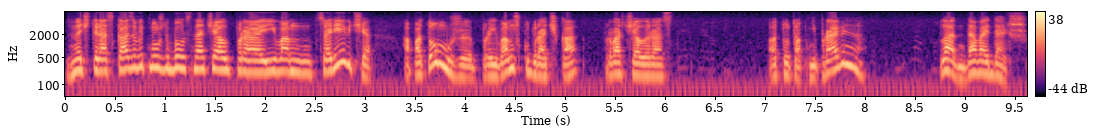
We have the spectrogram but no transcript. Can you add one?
Значит, рассказывать нужно было сначала про Ивана Царевича, а потом уже про Иванушку-дурачка, проворчал Ираст. А то так неправильно. Ладно, давай дальше.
